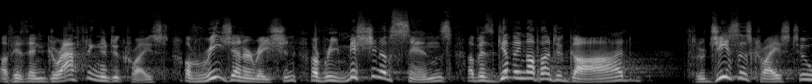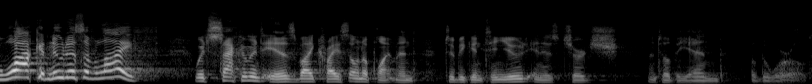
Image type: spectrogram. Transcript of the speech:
of his engrafting into Christ, of regeneration, of remission of sins, of his giving up unto God through Jesus Christ to walk in newness of life, which sacrament is by Christ's own appointment to be continued in his church until the end of the world.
